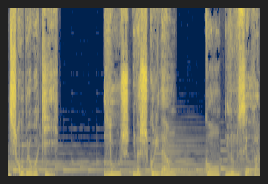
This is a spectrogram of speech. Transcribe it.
Descubra-o aqui. Luz na escuridão com Nuno Silva.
